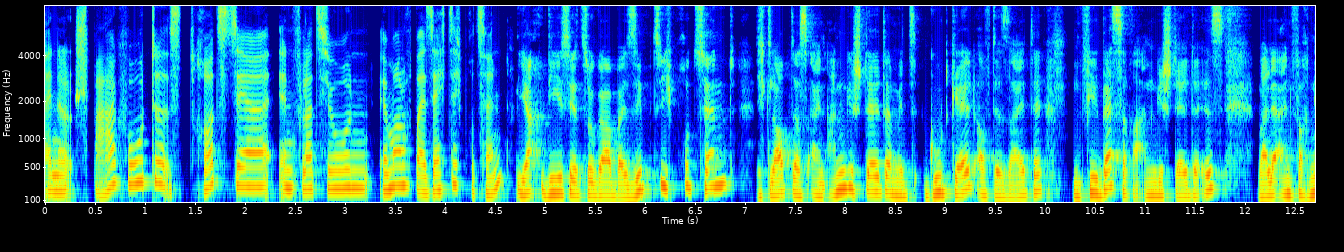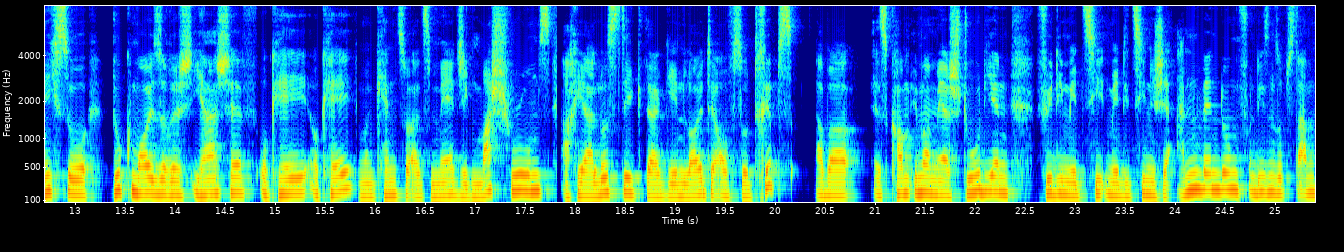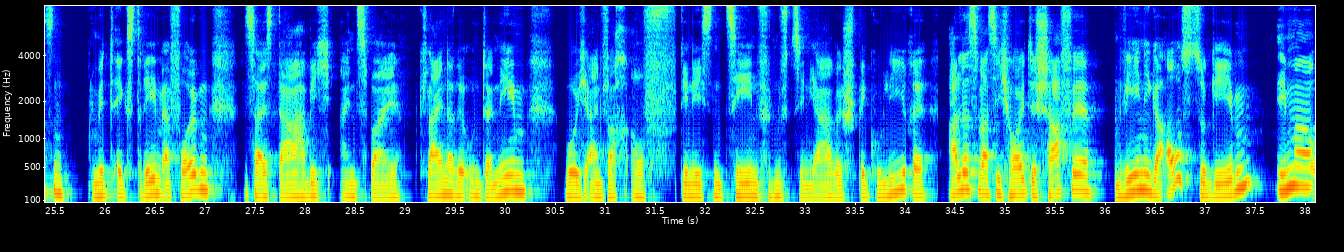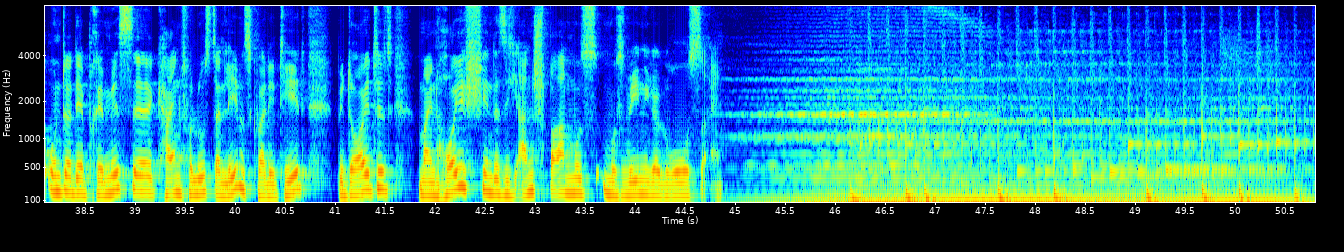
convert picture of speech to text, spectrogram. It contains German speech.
deine Sparquote ist trotz der Inflation immer noch bei 60 Prozent? Ja, die ist jetzt sogar bei 70 Prozent. Ich glaube, dass ein Angestellter mit gut Geld auf der Seite ein viel besserer Angestellter ist, weil er einfach nicht so duckmäuserisch, ja, Chef, okay, okay. Man kennt so als Magic Mushrooms. Ach ja, lustig, da gehen Leute auf so Trips aber es kommen immer mehr Studien für die medizinische Anwendung von diesen Substanzen mit extremen Erfolgen. Das heißt, da habe ich ein, zwei kleinere Unternehmen, wo ich einfach auf die nächsten 10, 15 Jahre spekuliere. Alles, was ich heute schaffe, weniger auszugeben, immer unter der Prämisse kein Verlust an Lebensqualität, bedeutet, mein Häufchen, das ich ansparen muss, muss weniger groß sein.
